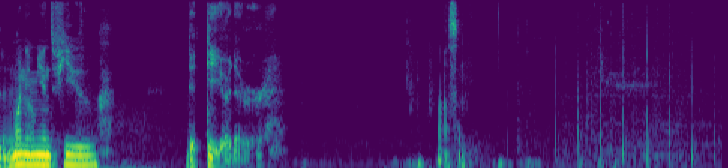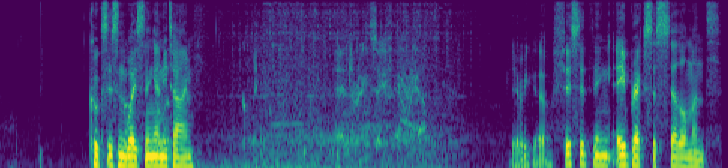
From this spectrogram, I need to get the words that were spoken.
The monument view. The theater. Awesome. Cooks isn't wasting any time. Entering safe area. There we go. Visiting Abrex's settlement.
